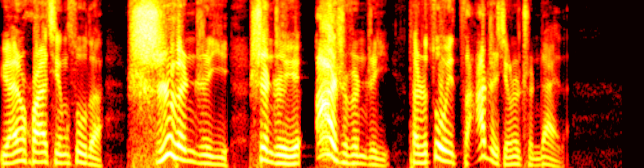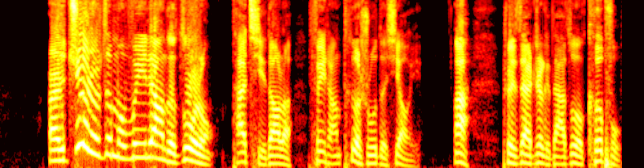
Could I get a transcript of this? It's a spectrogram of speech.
原花青素的十分之一，甚至于二十分之一，它是作为杂质形式存在的，而就是这么微量的作用，它起到了非常特殊的效应。啊，所以在这给大家做科普。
